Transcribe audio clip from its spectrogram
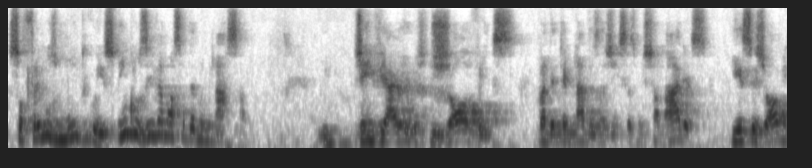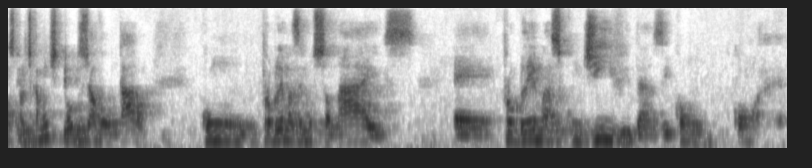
sofremos muito com isso, inclusive a nossa denominação. De enviar jovens para determinadas agências missionárias, e esses jovens, praticamente todos já voltaram com problemas emocionais, é, problemas com dívidas e com, com é,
